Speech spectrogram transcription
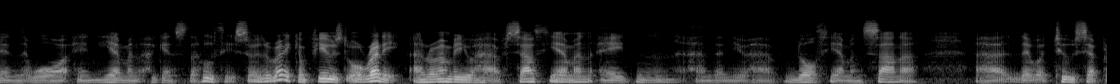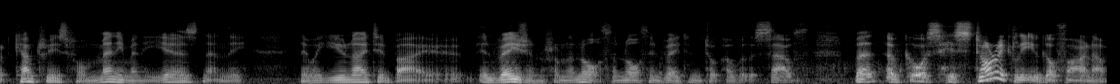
in the war in Yemen against the Houthis. So it's very confused already. And remember, you have South Yemen, Aden, and then you have North Yemen, Sana'a. Uh, they were two separate countries for many, many years. Then the, they were united by invasion from the north. The north invaded and took over the south. But of course, historically, you go far enough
